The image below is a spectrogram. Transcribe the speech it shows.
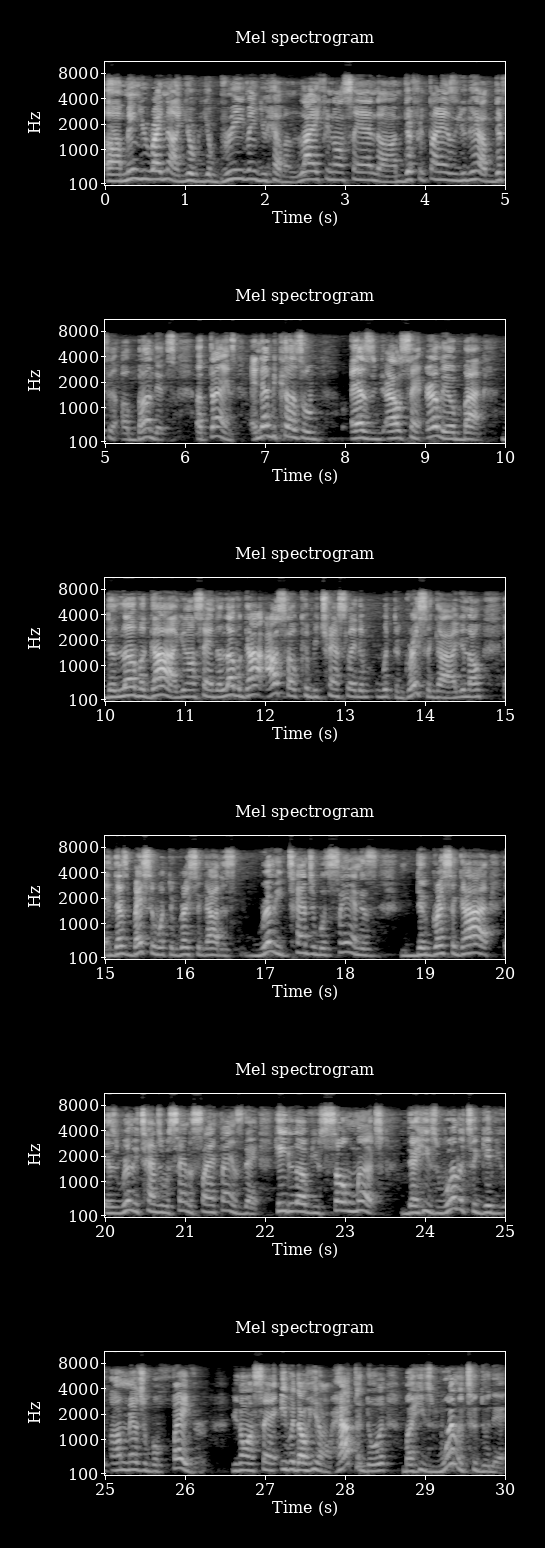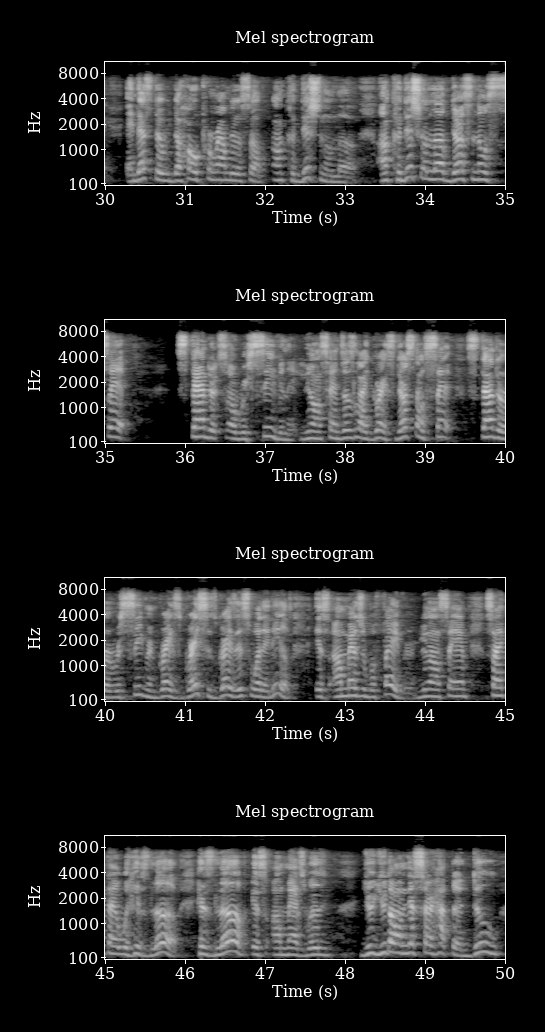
Um, in you right now. You're you're breathing, you have a life, you know what I'm saying? Um, different things, you have different abundance of things. And that because of as I was saying earlier about the love of God, you know what I'm saying? The love of God also could be translated with the grace of God, you know, and that's basically what the grace of God is really tangible saying is the grace of God is really tangible saying the same things that he loved you so much that he's willing to give you unmeasurable favor. You know what I'm saying? Even though he don't have to do it, but he's willing to do that. And that's the, the whole parameters of unconditional love. Unconditional love, there's no set standards of receiving it. You know what I'm saying? Just like grace. There's no set standard of receiving grace. Grace is grace. It's what it is. It's unmeasurable favor. You know what I'm saying? Same thing with his love. His love is unmeasurable. You you don't necessarily have to do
